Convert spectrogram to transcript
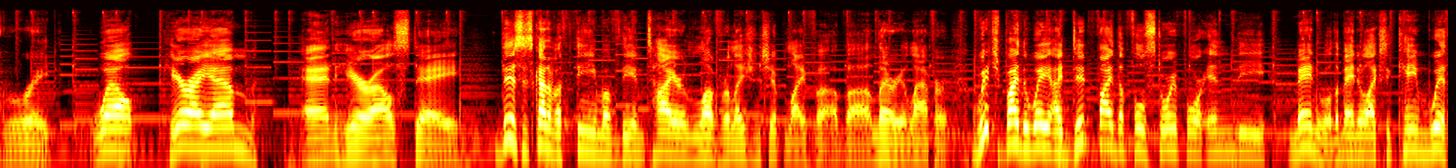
Great. Well, here I am, and here I'll stay. This is kind of a theme of the entire love relationship life of uh, Larry Laffer, which, by the way, I did find the full story for in the manual. The manual actually came with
